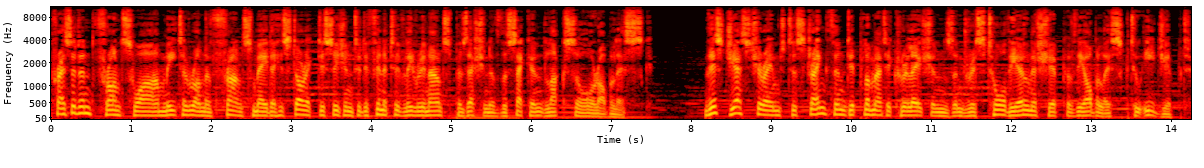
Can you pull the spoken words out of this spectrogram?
President François Mitterrand of France made a historic decision to definitively renounce possession of the second Luxor obelisk. This gesture aimed to strengthen diplomatic relations and restore the ownership of the obelisk to Egypt.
